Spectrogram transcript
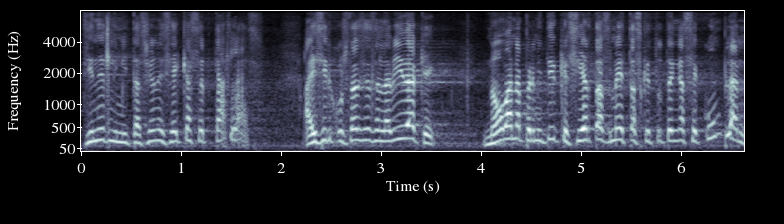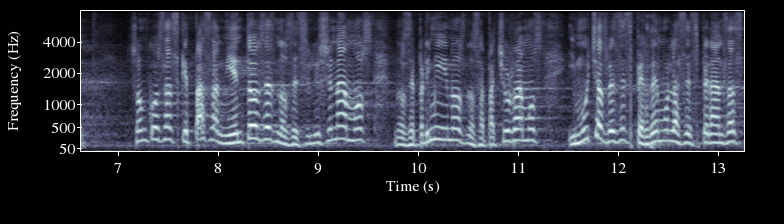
Tienes limitaciones y hay que aceptarlas. Hay circunstancias en la vida que no van a permitir que ciertas metas que tú tengas se cumplan. Son cosas que pasan y entonces nos desilusionamos, nos deprimimos, nos apachurramos y muchas veces perdemos las esperanzas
